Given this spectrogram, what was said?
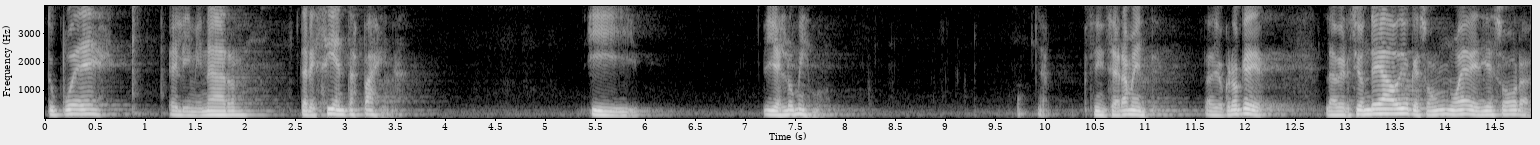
tú puedes eliminar 300 páginas. Y y es lo mismo. Sinceramente. yo creo que la versión de audio, que son 9, 10 horas,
